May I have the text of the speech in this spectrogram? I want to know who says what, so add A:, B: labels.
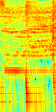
A: silhouette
